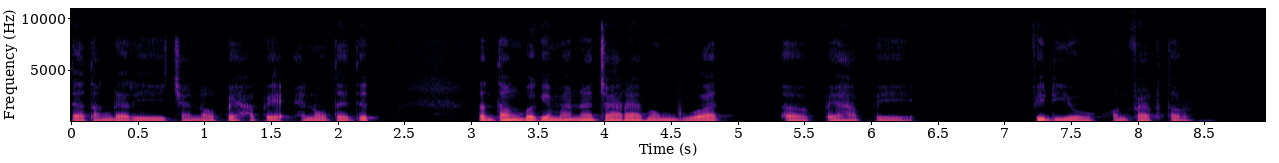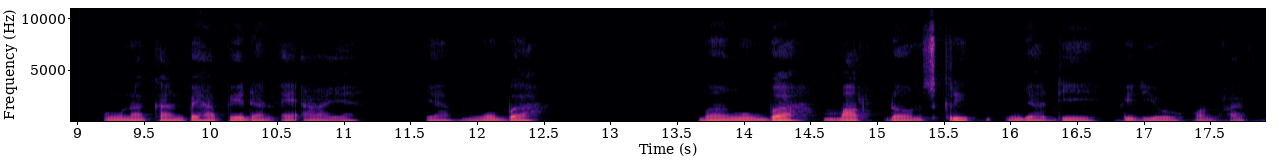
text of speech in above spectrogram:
datang dari channel PHP Annotated tentang bagaimana cara membuat uh, eh, PHP video converter menggunakan PHP dan AI ya, ya mengubah mengubah markdown script menjadi video convert.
